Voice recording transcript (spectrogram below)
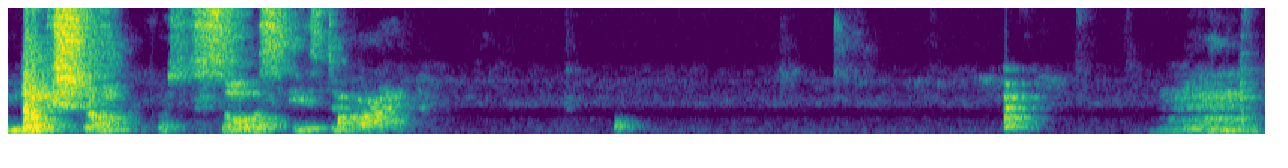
mixture because the sauce is divine. Mmm.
